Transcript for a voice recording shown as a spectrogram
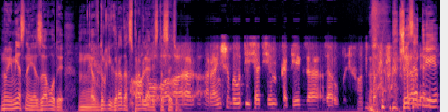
ну и местные заводы в других городах справлялись-то А, с ну, этим? а- а- а раньше было 57 копеек за, за рубль. Вот, 63,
